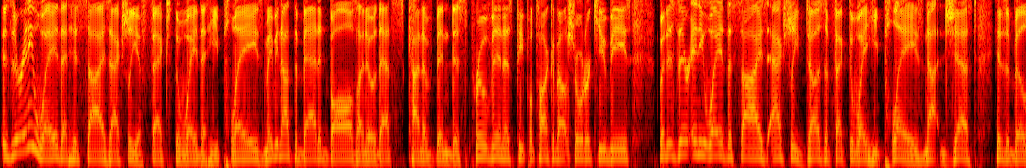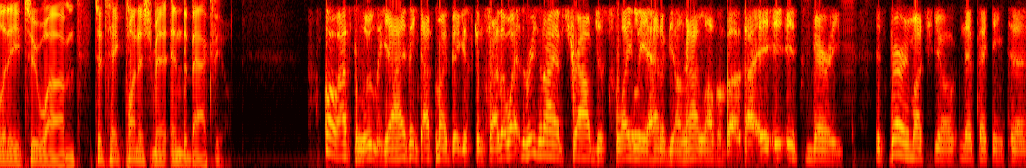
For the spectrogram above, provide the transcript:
Is there any way that his size actually affects the way that he plays? Maybe not the batted balls. I know that's kind of been disproven as people talk about shorter QBs, but is there any way the size actually does affect the way he plays, not just his ability to um, to take punishment in the backfield? Oh, absolutely. Yeah, I think that's my biggest concern. The, way, the reason I have Stroud just slightly ahead of Young, and I love them both. I, it, it's very, it's very much you know nitpicking to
